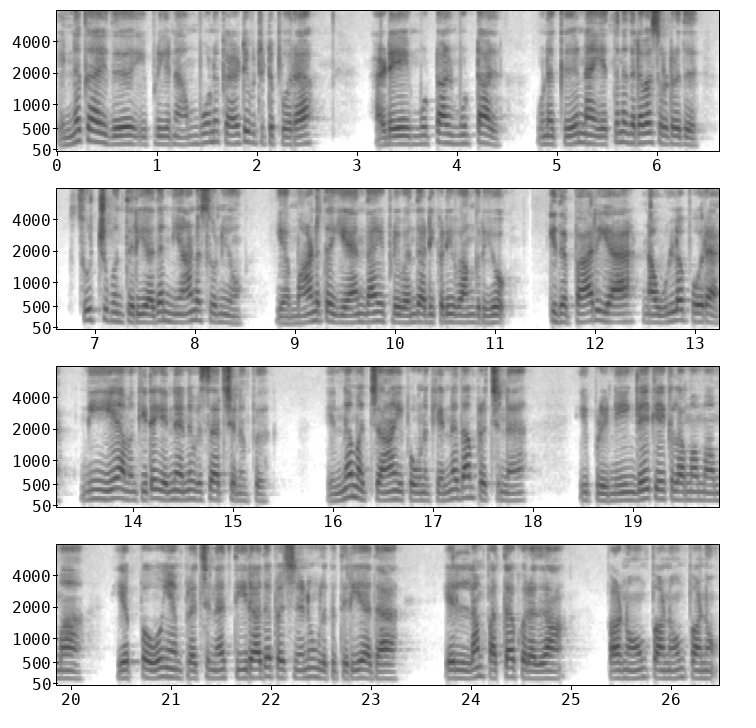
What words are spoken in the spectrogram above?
என்னக்கா இது? இப்படி என்னை அம்போன்னு கழட்டி விட்டுட்டு போகிறா அடே முட்டாள் முட்டாள். உனக்கு நான் எத்தனை தடவை சொல்றது? சூட்சுமம் தெரியாத ஞான சொன்னியும் என் மானத்தை ஏன் தான் இப்படி வந்து அடிக்கடி வாங்குறியோ? இதை பாரியா நான் உள்ள போறேன். நீ ஏன் அவன்கிட்ட என்னன்னு விசாரிச்சு அனுப்பு. என்ன மச்சான் இப்போ உனக்கு என்னதான் பிரச்சனை? இப்படி நீங்களே கேட்கலாமா மாமா? எப்பவும் என் பிரச்சனை தீராத பிரச்சனைன்னு உங்களுக்கு தெரியாதா? எல்லாம் பத்தாக்குறை தான். பணம் பணம் பணம்.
